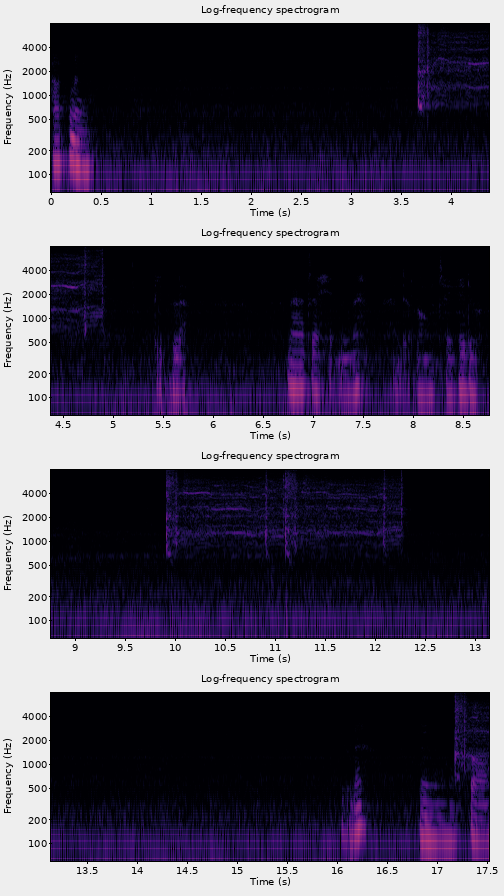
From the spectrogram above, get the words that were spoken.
พักหนึ่ง ติดละ น่าจะเห็นนะ เดี๋ยวลองเช็คให้ดู อยู่นะหนึ่งสอง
